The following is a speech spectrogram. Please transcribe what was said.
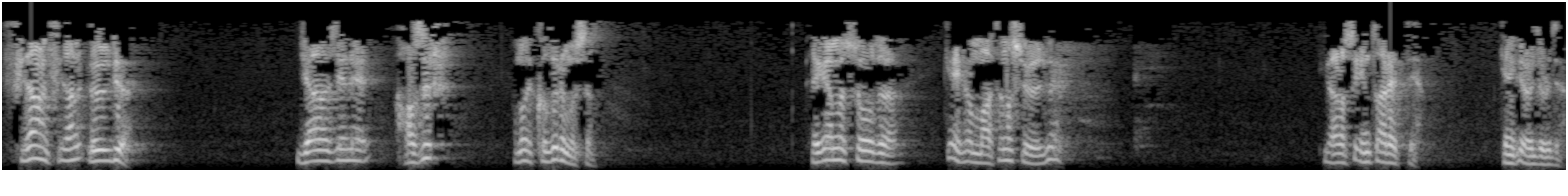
filan filan öldü. Cenazeni hazır ama kılır mısın? Peygamber sordu. Keyfe matı nasıl öldü? Yarası intihar etti. Kendini öldürdü.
